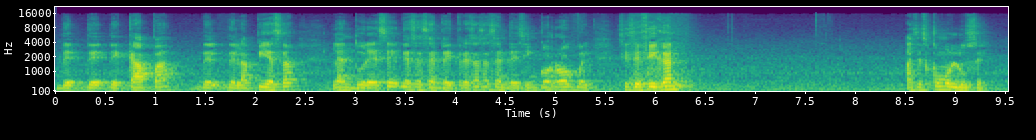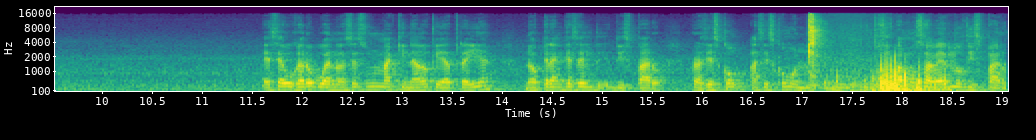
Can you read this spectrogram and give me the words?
de, capa de, de, la pieza, la endurece de 63 a 65 Rockwell. Si se fijan, así es como luce. Ese agujero, bueno, ese es un maquinado que ya traía. No crean que es el disparo, pero así es como, así es como luce. Entonces vamos a ver los disparos.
